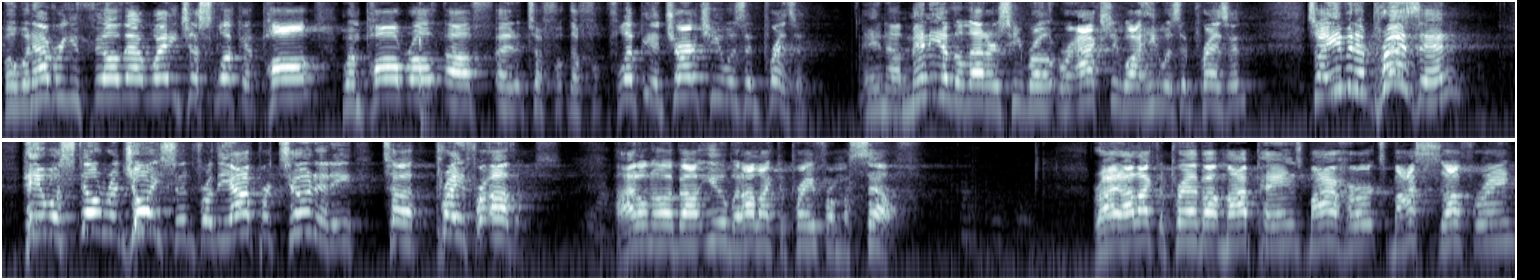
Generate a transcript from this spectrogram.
But whenever you feel that way, just look at Paul. When Paul wrote uh, uh to the Philippian church, he was in prison. And uh, many of the letters he wrote were actually why he was in prison. So even in prison, he was still rejoicing for the opportunity to pray for others. I don't know about you, but I like to pray for myself right? I like to pray about my pains, my hurts, my suffering.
